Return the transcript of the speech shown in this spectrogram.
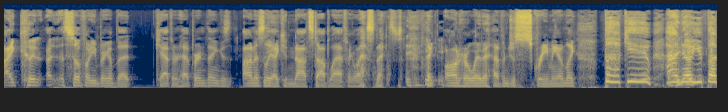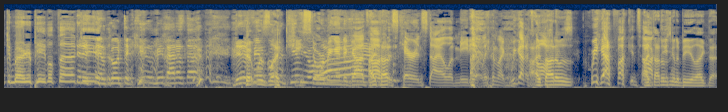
I could. It's so funny you bring up that Katharine Hepburn thing because honestly, mm. I could not stop laughing last night. like on her way to heaven, just screaming. I'm like, "Fuck you! I know you fucking murder people. Fuck Did it feel you!" good to kill me, Bannister? Did it, It feel was good like to kill She's your storming into God's I thought- office, Karen style, immediately. I'm like, we gotta talk. I thought it was. we gotta fucking talk. I thought it was dude. gonna be like that.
